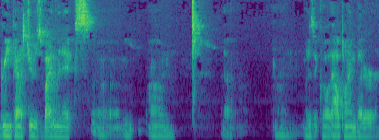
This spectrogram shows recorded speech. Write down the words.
Green Pastures Vitamin X. Uh, um, uh, um, what is it called? Alpine butter.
